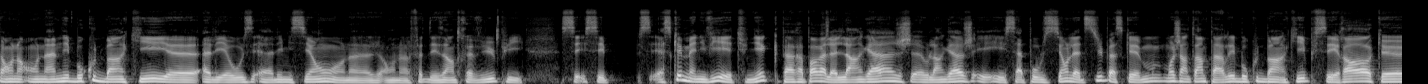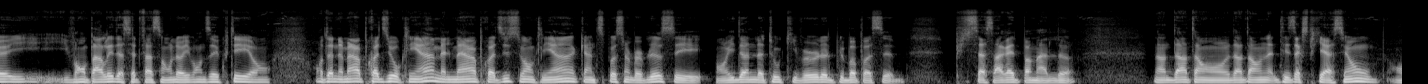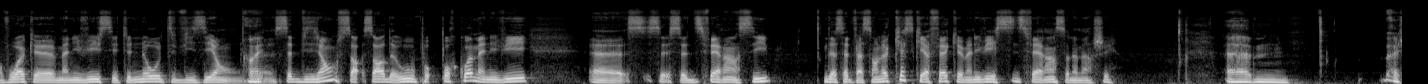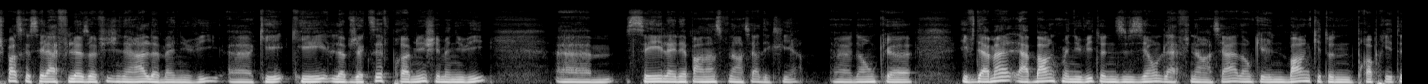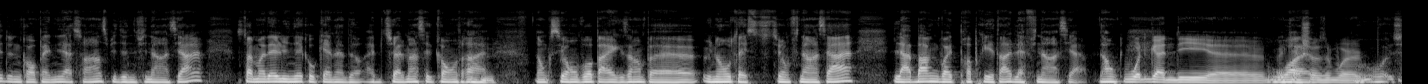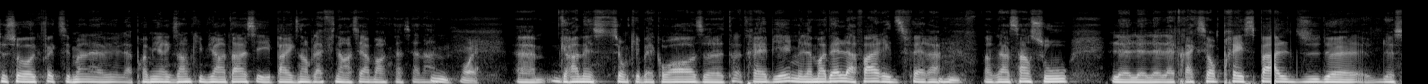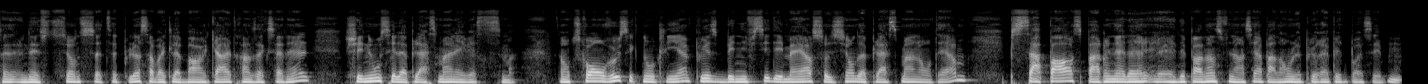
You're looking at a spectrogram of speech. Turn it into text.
On a, on, a, amené beaucoup de banquiers euh, à l'émission. On a, on a fait des entrevues. Puis c'est est-ce que Manuvie est unique par rapport à le langage, au langage et, sa position là-dessus? Parce que moi, j'entends parler beaucoup de banquiers, puis c'est rare qu'ils vont parler de cette façon-là. Ils vont dire, écoutez, on, donne le meilleur produit au client, mais le meilleur produit souvent au client, quand tu passes un peu plus, c'est on lui donne le taux qu'il veut, le plus bas possible. Puis ça s'arrête pas mal là. Dans, ton, tes explications, on voit que Manuvie, c'est une autre vision. Euh, cette vision sort, de où? pourquoi Manuvie euh, se différencie de cette façon-là. Qu'est-ce qui a fait que Manuvie est si différent sur le marché? Euh, ben, je pense que c'est la philosophie générale de Manuvie, euh, qui est, l'objectif premier chez Manuvie. Euh, c'est l'indépendance financière des clients. Donc, évidemment, la banque Manuvie est une division de la financière. Donc, il y a une banque qui est une propriété d'une compagnie d'assurance puis d'une financière. C'est un modèle unique au Canada. Habituellement, c'est le contraire. Mm-hmm. Donc, si on voit, par exemple, euh, une autre institution financière, la banque va être propriétaire de la financière. Donc, Wood Gundy, euh, quelque chose de C'est ça, effectivement. Le premier exemple qui me vient en tête, c'est, par exemple, la financière Banque nationale. Ouais. Euh, grande institution québécoise, euh, très bien, mais le modèle d'affaires est différent. Mhm. Donc, dans le sens où l'attraction principale d'une de, institution de ce type-là, ça va être le bancaire transactionnel. Chez nous, c'est le placement, l'investissement. Donc, ce qu'on veut, c'est que nos clients puissent bénéficier des meilleures solutions de placement à long terme, puis ça passe par une indépendance financière, pardon, le plus rapide possible. Mhm.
